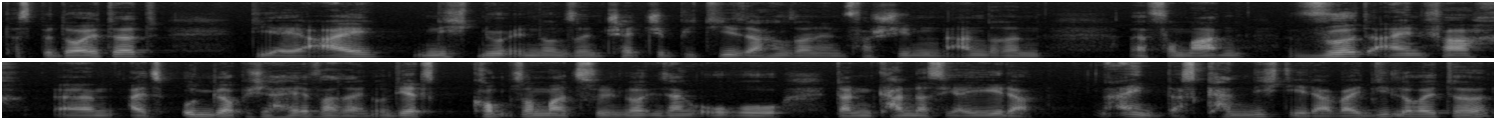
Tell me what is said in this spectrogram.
das bedeutet, die AI nicht nur in unseren ChatGPT-Sachen, sondern in verschiedenen anderen äh, Formaten wird einfach ähm, als unglaublicher Helfer sein. Und jetzt kommt es nochmal zu den Leuten, die sagen, oh, oh, dann kann das ja jeder. Nein, das kann nicht jeder, weil die Leute,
